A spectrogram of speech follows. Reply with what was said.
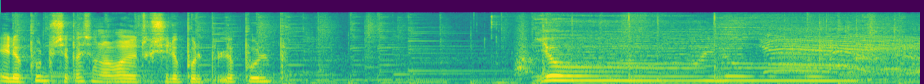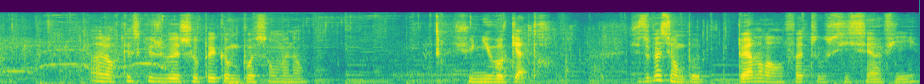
Et le poulpe, je sais pas si on a le droit de toucher le poulpe. Le poulpe. Yo. Alors, qu'est-ce que je vais choper comme poisson maintenant? Je suis niveau 4. Je sais pas si on peut perdre en fait ou si c'est infini.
